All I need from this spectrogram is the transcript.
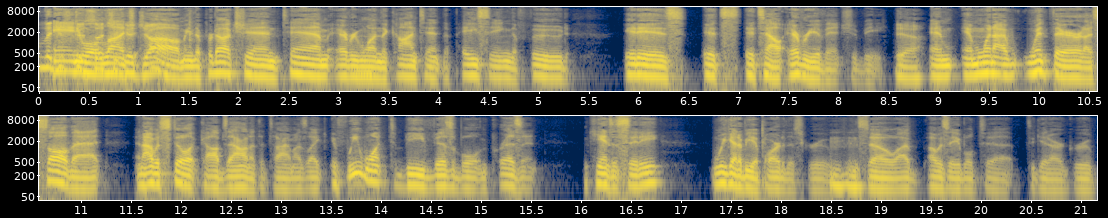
Well, annual lunch. a good job. Oh, I mean the production, Tim, everyone, the content, the pacing, the food. It is it's it's how every event should be. yeah, And and when I went there and I saw that, and I was still at Cobbs Allen at the time, I was like, if we want to be visible and present in Kansas City, we got to be a part of this group. Mhm. And so I I was able to to get our group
